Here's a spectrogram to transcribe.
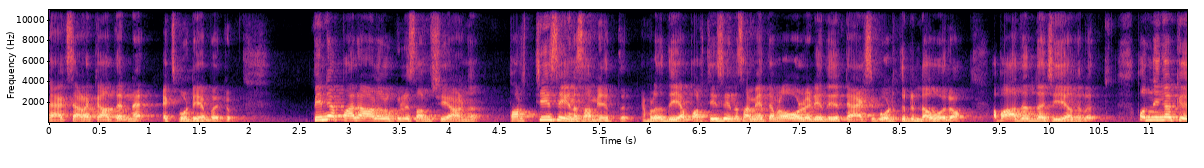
ടാക്സ് അടക്കാതെ തന്നെ എക്സ്പോർട്ട് ചെയ്യാൻ പറ്റും. പിന്നെ പല ആളുകൾക്കും ഒരു സംശയമാണ്. പർച്ചേസ് ചെയ്യുന്ന സമയത്ത് നമ്മൾ എന്ത് ചെയ്യുക പർച്ചേസ് ചെയ്യുന്ന സമയത്ത് നമ്മൾ ഓൾറെഡി എന്ത് ചെയ്യുക ടാക്സ് കൊടുത്തിട്ടുണ്ടാവുമല്ലോ. അപ്പോൾ അതെന്താ ചെയ്യാന്നുള്ളത് അപ്പോൾ നിങ്ങൾക്ക്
